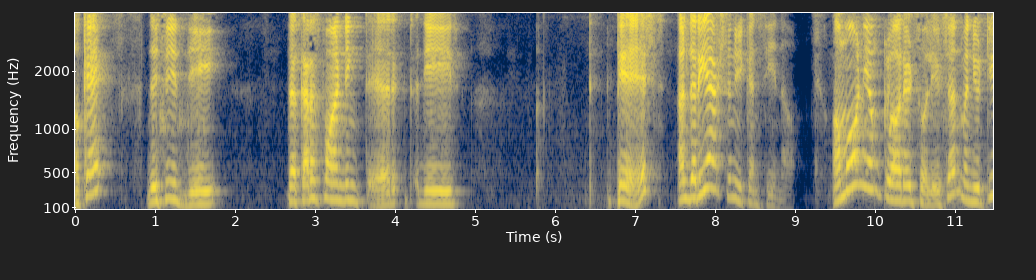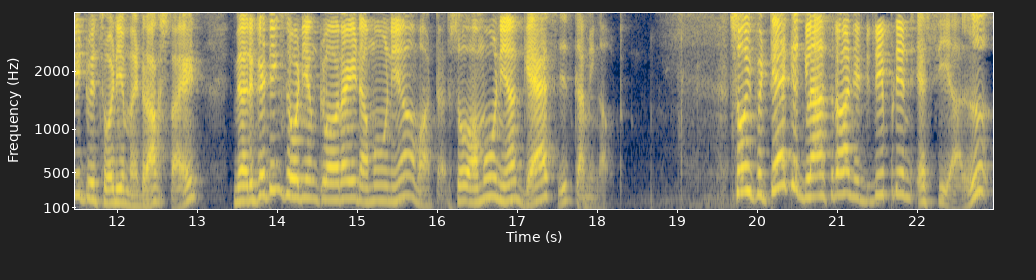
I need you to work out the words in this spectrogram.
Okay? This is the the corresponding uh, the taste and the reaction you can see now. Ammonium chloride solution, when you treat with sodium hydroxide, we are getting sodium chloride, ammonia, water. So ammonia gas is coming out. So if you take a glass rod dip it in HCl,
